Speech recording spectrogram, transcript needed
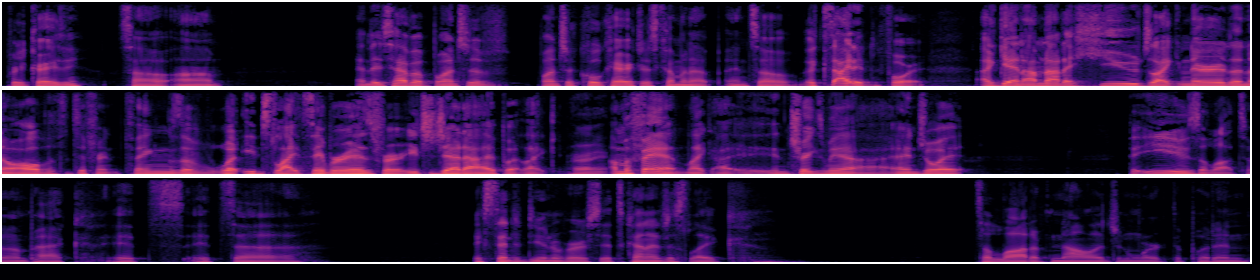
pretty crazy. So, um, and they just have a bunch of bunch of cool characters coming up, and so excited for it. Again, I'm not a huge like nerd. I know all the different things of what each lightsaber is for each Jedi, but like Right. I'm a fan. Like I, it intrigues me. I, I enjoy it. The EU's a lot to unpack. It's it's uh extended universe. It's kind of just like it's a lot of knowledge and work to put in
